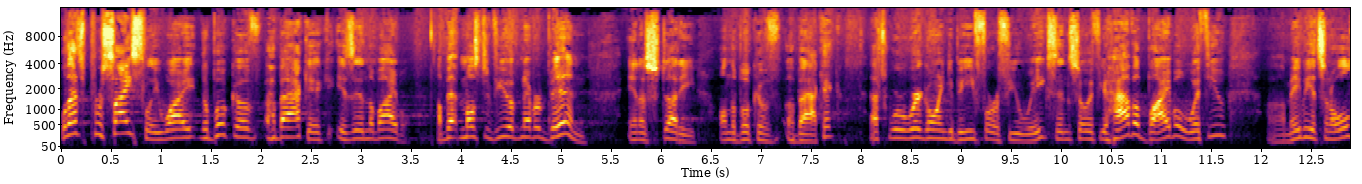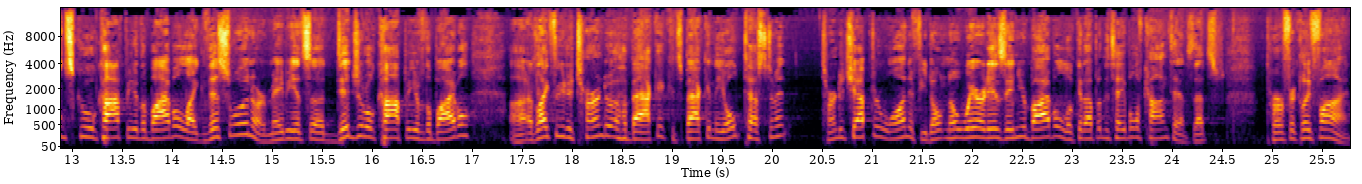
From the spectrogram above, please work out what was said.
Well, that's precisely why the book of Habakkuk is in the Bible. I'll bet most of you have never been in a study on the book of Habakkuk. That's where we're going to be for a few weeks. And so if you have a Bible with you, uh, maybe it's an old school copy of the Bible like this one, or maybe it's a digital copy of the Bible. Uh, I'd like for you to turn to Habakkuk. It's back in the Old Testament. Turn to chapter 1. If you don't know where it is in your Bible, look it up in the table of contents. That's perfectly fine.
